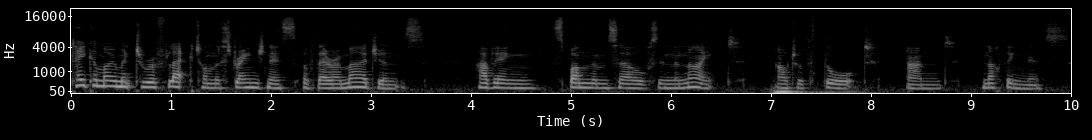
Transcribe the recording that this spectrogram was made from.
take a moment to reflect on the strangeness of their emergence, having spun themselves in the night out of thought and nothingness,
